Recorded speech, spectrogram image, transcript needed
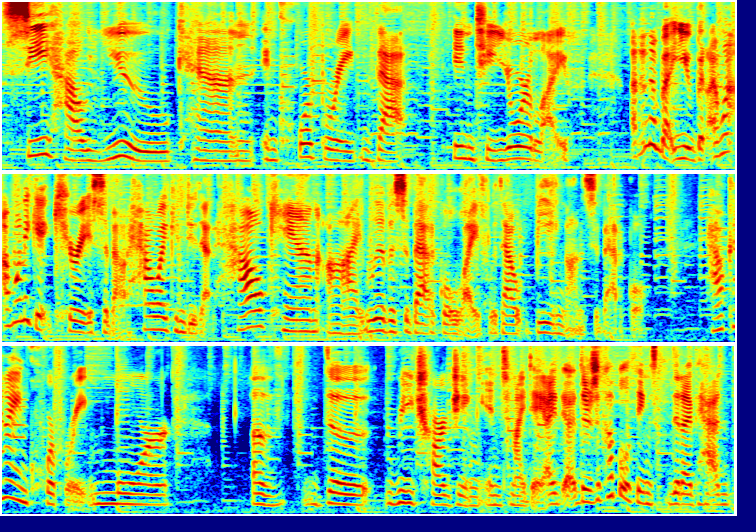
see how you can incorporate that into your life. I don't know about you, but I want I want to get curious about how I can do that. How can I live a sabbatical life without being on sabbatical? How can I incorporate more of the recharging into my day. I, uh, there's a couple of things that I've had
